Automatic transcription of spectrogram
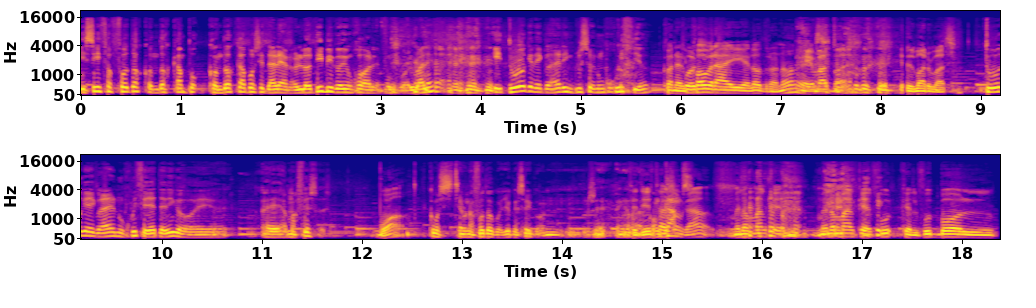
Y se hizo fotos con dos, campos, con dos capos italianos, lo típico de un jugador de fútbol, ¿vale? y tuvo que declarar incluso en un juicio. Con el por- Cobra y el otro, ¿no? El Barbas. Tuvo que declarar en un juicio, ya te digo, eh, eh, a mafiosos. Buah. Como si echara una foto con, yo qué sé, con, no sé, venga, con Camps. Menos mal que, menos mal que, el, que el fútbol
